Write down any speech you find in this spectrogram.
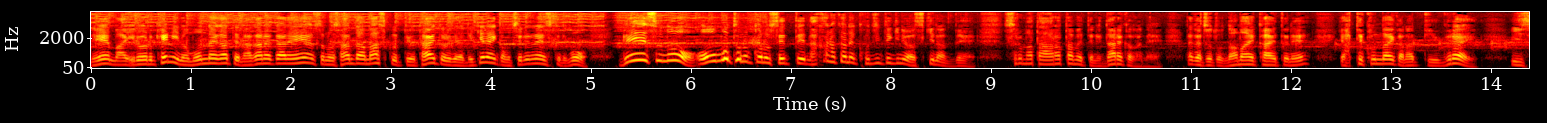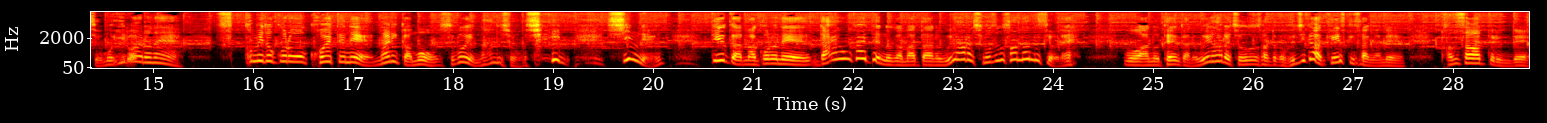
ね、まあいろいろ権利の問題があってなかなかね、そのサンダーマスクっていうタイトルではできないかもしれないですけども、ベースの大元のこの設定、なかなかね、個人的には好きなんで、それまた改めてね、誰かがね、なんかちょっと名前変えてね、やってくんないかなっていうぐらいいいですよ。もういろいろね、突っ込みどころを超えてね、何かもうすごい、なんでしょう、信念？っていうか、まあこのね、台本書いてるのがまたあの、上原正蔵さんなんですよね。もうあの天下の上原正蔵さんとか藤川圭介さんがね、携わってるんで、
